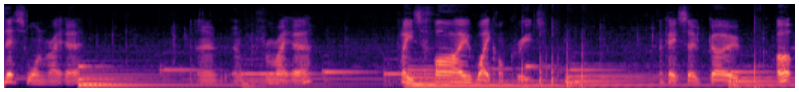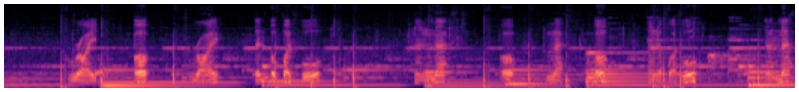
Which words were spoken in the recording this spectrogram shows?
this one right here, and, and from right here, place 5 white concrete. Okay, so go up, right, up, right, then up by 4, then left, up, left, up, then left by 4, then left,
